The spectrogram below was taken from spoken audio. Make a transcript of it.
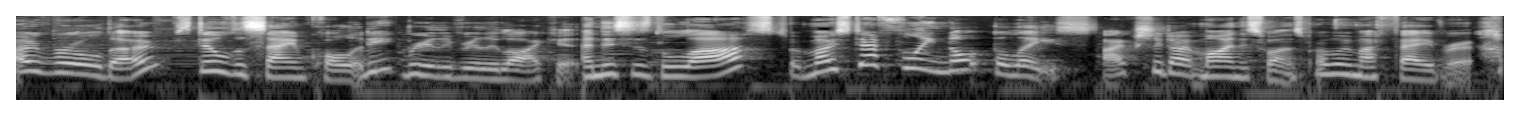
Overall though, still the same quality. Really, really like it. And this is the last, but most definitely not the least. I actually don't mind this one. It's probably my favorite.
